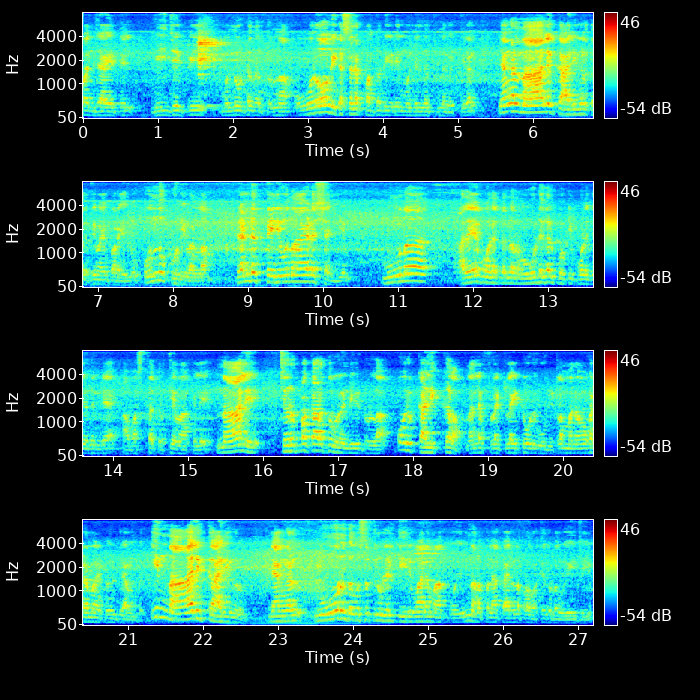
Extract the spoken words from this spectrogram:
പഞ്ചായത്തിൽ ബി ജെ പി മുന്നോട്ട് നിർത്തുന്ന ഓരോ വികസന പദ്ധതിയുടെയും മുന്നിൽ നിർത്തുന്ന വ്യക്തികൾ. ഞങ്ങൾ നാല് കാര്യങ്ങൾ കൃത്യമായി പറയുന്നു. ഒന്ന് കുടിവെള്ളം രണ്ട് തെരുവുനായുടെ ശല്യം മൂന്ന് അതേപോലെ തന്നെ റോഡുകൾ പൊട്ടിപ്പൊളിഞ്ഞതിന്റെ അവസ്ഥ കൃത്യമാക്കൽ. നാല് ചെറുപ്പക്കാർക്ക് വേണ്ടിയിട്ടുള്ള ഒരു കളിക്കളം നല്ല ഫ്ലഡ് ലൈറ്റോട് കൂടിയിട്ടുള്ള മനോഹരമായിട്ടുള്ള ഒരു ഗ്രൗണ്ട് ഈ നാല് കാര്യങ്ങളും ഞങ്ങൾ നൂറ് ദിവസത്തിനുള്ളിൽ തീരുമാനമാക്കുകയും നടപ്പിലാക്കാനുള്ള പ്രവർത്തി തുടങ്ങുകയും ചെയ്യും.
